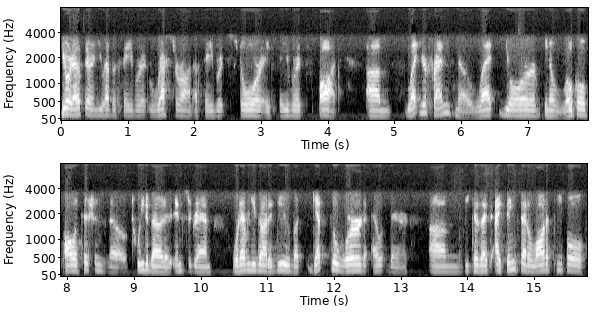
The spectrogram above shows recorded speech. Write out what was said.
You're out there and you have a favorite restaurant, a favorite store, a favorite spot. Um, let your friends know. Let your you know local politicians know. Tweet about it, Instagram, whatever you got to do. But get the word out there um, because I, I think that a lot of people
